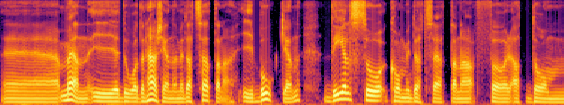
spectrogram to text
Eh, men i då den här scenen med dödsätarna, i boken, dels så kommer dödsätarna för att de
